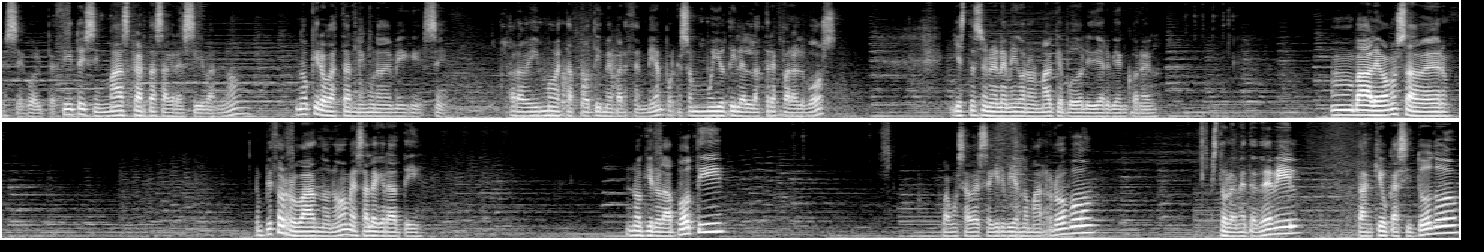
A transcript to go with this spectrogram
Ese golpecito y sin más cartas agresivas, ¿no? No quiero gastar ninguna de mis... Sí, Ahora mismo estas potis me parecen bien porque son muy útiles las tres para el boss. Y este es un enemigo normal que puedo lidiar bien con él. Mm, vale, vamos a ver. Empiezo robando, ¿no? Me sale gratis. No quiero la poti. Vamos a ver, seguir viendo más robo. Esto le mete débil. Tanqueo casi todo.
